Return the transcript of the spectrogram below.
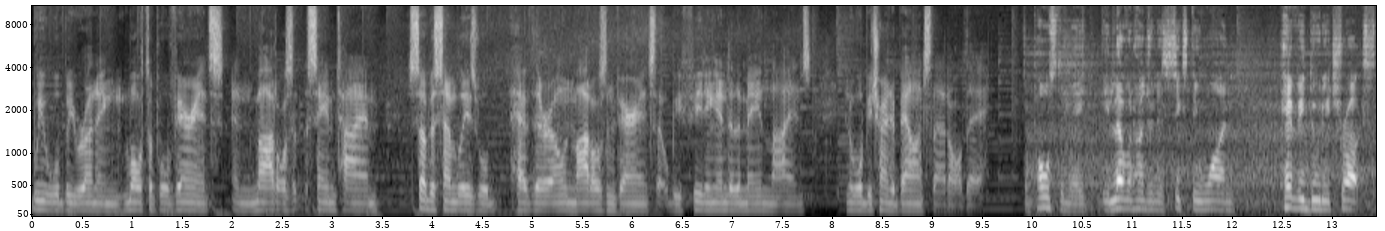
we will be running multiple variants and models at the same time. Sub-assemblies will have their own models and variants that will be feeding into the main lines, and we'll be trying to balance that all day. Supposed to make 1,161 heavy-duty trucks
